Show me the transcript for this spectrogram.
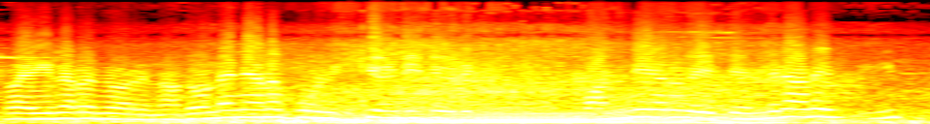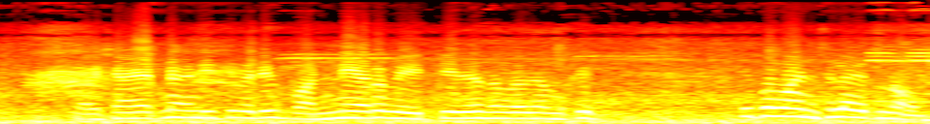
trainer എന്ന് പറയുന്നത്. അതുകൊണ്ട് തന്നെയാണ് പുള്ളിക്ക് വേണ്ടിയിട്ട് ഒരു വൺ ഇയർ വെയിറ്റ് എന്തിനാണ് ഈ വൈശാഖേട്ടന് വേണ്ടിയിട്ട് ഒരു വൺ ഇയർ വെയിറ്റ് ചെയ്തെന്നുള്ളത് നമുക്ക് ഇപ്പോൾ മനസ്സിലായിട്ടുണ്ടാവും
